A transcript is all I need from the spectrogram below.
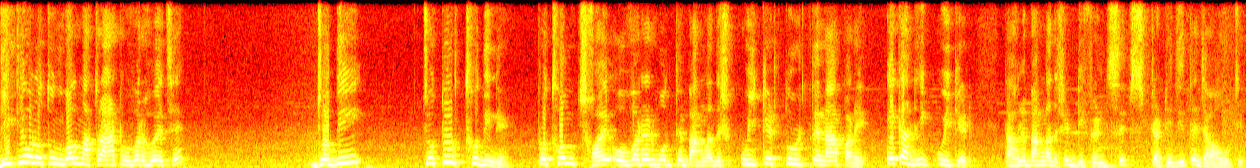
দ্বিতীয় নতুন বল মাত্র আট ওভার হয়েছে। যদি চতুর্থ দিনে প্রথম ছয় ওভারের মধ্যে বাংলাদেশ উইকেট তুলতে না পারে, একাধিক উইকেট, তাহলে বাংলাদেশের ডিফেন্সিভ স্ট্র্যাটেজিতে যাওয়া উচিত।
